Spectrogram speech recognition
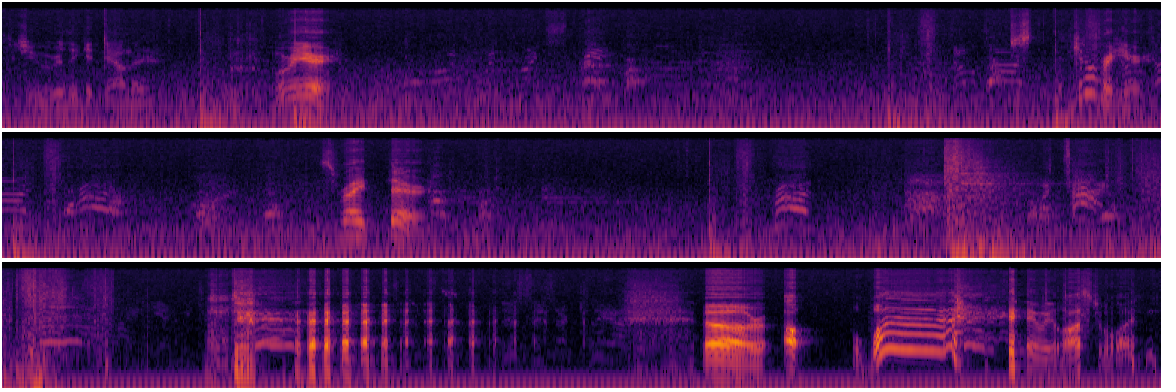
Did you really get down there? Over here. Just get over here. It's right there. Attack. Oh, oh, what? we lost one.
